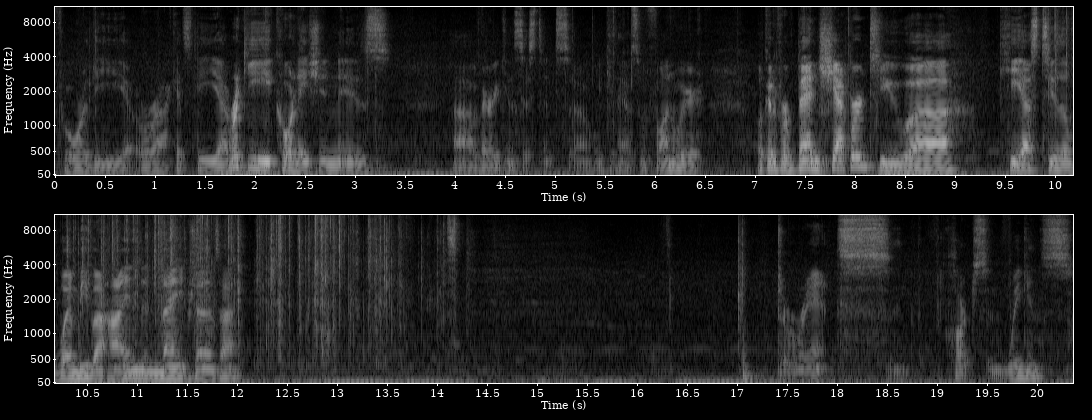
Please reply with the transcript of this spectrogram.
for the Rockets. The uh, rookie coordination is uh, very consistent, so we can have some fun. We're looking for Ben Sheppard to uh, key us to the Wemby behind 90% of the time. Durant, Clarkson, Wiggins,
